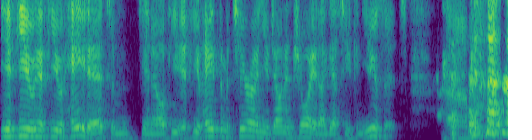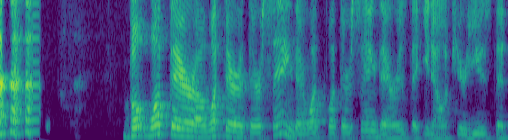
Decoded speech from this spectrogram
if you if you hate it, and you know if you if you hate the material and you don't enjoy it, I guess you can use it. Um, but what they're uh, what they're they're saying there, what what they're saying there is that you know if you're used that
